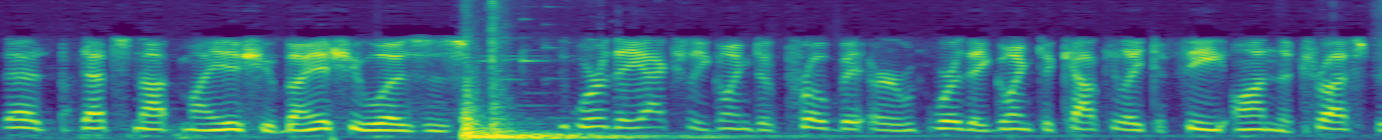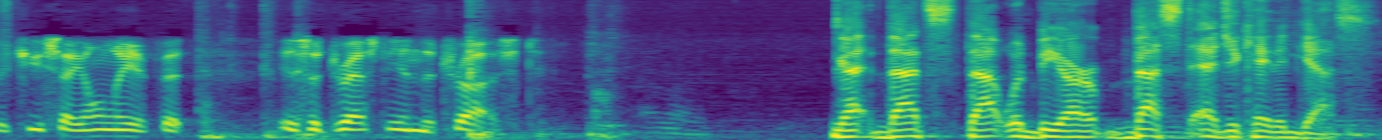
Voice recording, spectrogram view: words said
that that's not my issue. My issue was is were they actually going to probate or were they going to calculate the fee on the trust? But you say only if it is addressed in the trust. Yeah, that's that would be our best educated guess.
